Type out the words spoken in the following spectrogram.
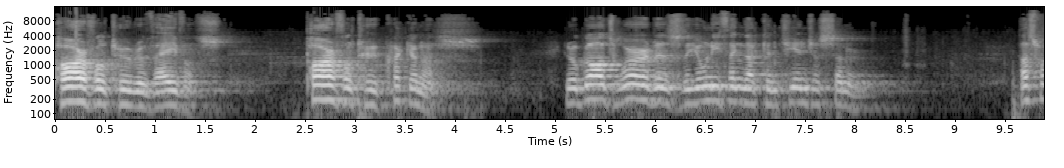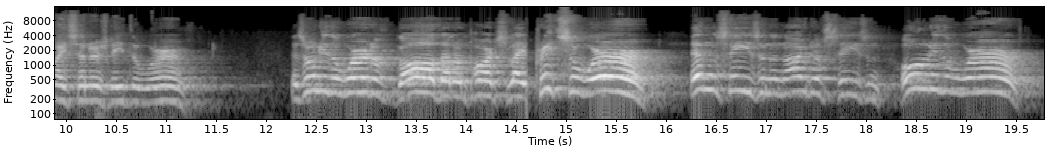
powerful to revive us, powerful to quicken us. You know, God's Word is the only thing that can change a sinner. That's why sinners need the Word. It's only the Word of God that imparts life. Preach the Word in season and out of season. Only the Word.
